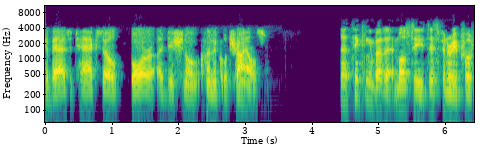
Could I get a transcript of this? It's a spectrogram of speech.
cabazitaxel, or additional clinical trials. Now, thinking about a multidisciplinary approach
